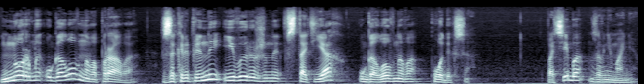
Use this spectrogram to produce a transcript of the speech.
нормы уголовного права закреплены и выражены в статьях Уголовного кодекса. Спасибо за внимание.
